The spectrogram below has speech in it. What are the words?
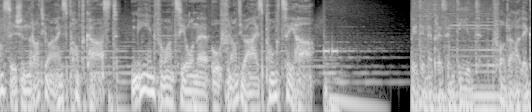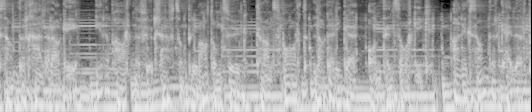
Das ist ein Radio 1 Podcast. Mehr Informationen auf radio1.ch. Wird Ihnen präsentiert von der Alexander Keller AG. Ihre Partner für Geschäfts- und Privatumzug, Transport, Lagerungen und Entsorgung. AlexanderKeller.ch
